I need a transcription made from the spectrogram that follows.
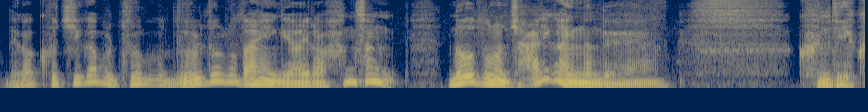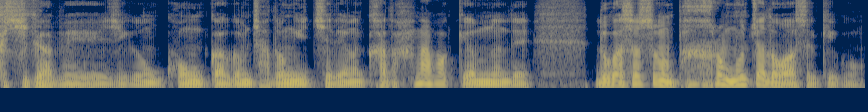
내가 그 지갑을 들고 늘 들고 다니는 게 아니라 항상 넣어두는 자리가 있는데. 근데 그 지갑에 지금 공과금 자동 이체되는 카드 하나밖에 없는데 누가 썼으면 바로 문자도 왔을 끼고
